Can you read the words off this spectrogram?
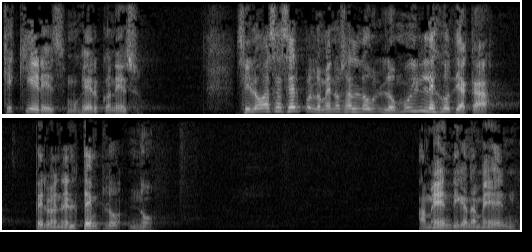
¿Qué quieres, mujer, con eso? Si lo vas a hacer, por lo menos hazlo lo muy lejos de acá, pero en el templo no. Amén, digan amén.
